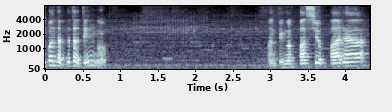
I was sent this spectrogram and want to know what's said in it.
sé cuánta plata tengo. Mantengo espacio para...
